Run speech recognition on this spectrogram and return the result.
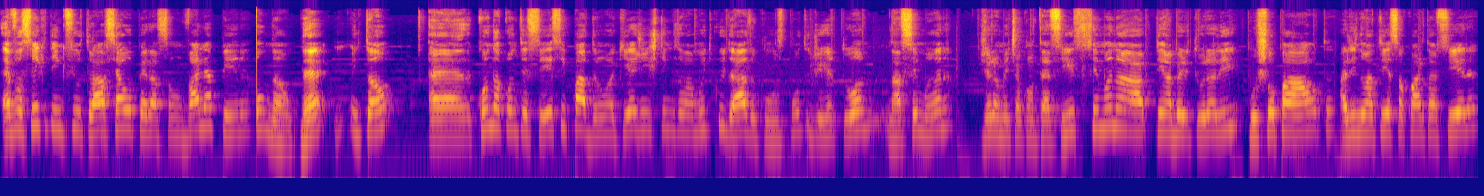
é você que tem que filtrar se a operação vale a pena ou não, né? Então, é, quando acontecer esse padrão aqui, a gente tem que tomar muito cuidado com os pontos de retorno na semana. Geralmente acontece isso. Semana tem abertura ali, puxou para alta, ali numa terça, quarta-feira,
